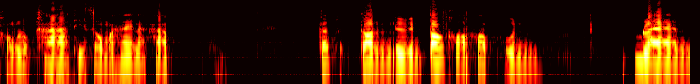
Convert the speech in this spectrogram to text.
ของลูกค้าที่ส่งมาให้นะครับ ก็ก่อนอื่นต้องขอขอบคุณ แบรนด์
